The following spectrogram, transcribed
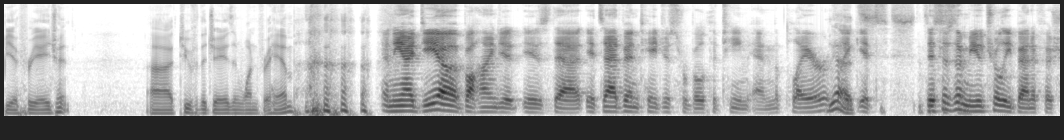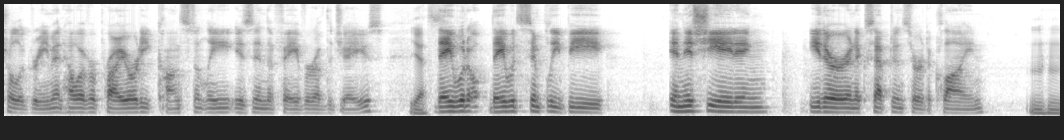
be a free agent. Uh, two for the Jays and one for him. And the idea behind it is that it's advantageous for both the team and the player. yeah, like it's, it's this is a mutually beneficial agreement. However, priority constantly is in the favor of the Jays. yes. They would they would simply be initiating either an acceptance or a decline, mm-hmm.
